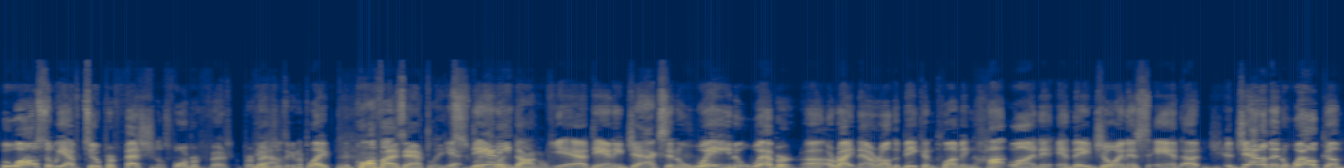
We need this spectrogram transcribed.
who also we have two professionals, former prof- professionals, Yeah. are going to play. They qualify as athletes. Yeah, with- Danny with Donald. Yeah, Danny Jackson and Wade Webber. Uh, right now, we're on the Beacon Plumbing Hotline, and they join us. And uh, gentlemen, welcome.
